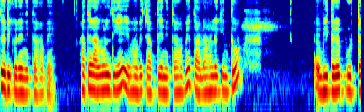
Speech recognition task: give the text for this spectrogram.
তৈরি করে নিতে হবে। হাতের আঙুল দিয়ে এভাবে চাপ দিয়ে নিতে হবে, তা না হলে কিন্তু ভিতরের পুরটা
